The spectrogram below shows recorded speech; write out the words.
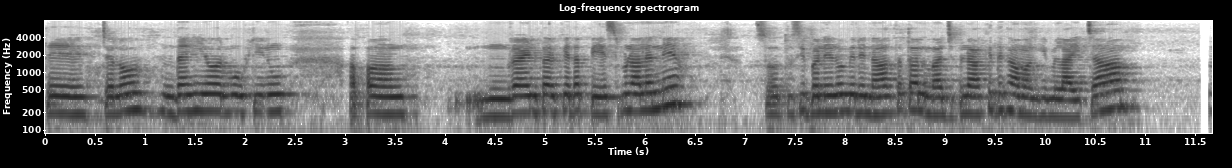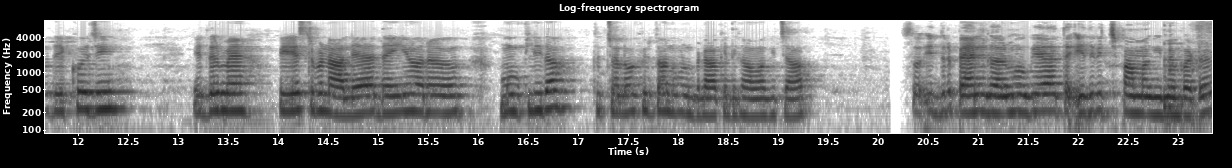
ਤੇ ਚਲੋ ਦਹੀਂ ਔਰ ਮੂੰਗਫਲੀ ਨੂੰ ਆਪਾਂ ਗ੍ਰਾਈਂਡ ਕਰਕੇ ਦਾ ਪੇਸਟ ਬਣਾ ਲੈਂਦੇ ਆ ਸੋ ਤੁਸੀਂ ਬਣੇ ਰਹੋ ਮੇਰੇ ਨਾਲ ਤਾਂ ਤੁਹਾਨੂੰ ਅੱਜ ਬਣਾ ਕੇ ਦਿਖਾਵਾਂਗੀ ਮਲਾਈ ਚਾਹ। ਸੋ ਦੇਖੋ ਜੀ, ਇੱਧਰ ਮੈਂ ਪੇਸਟ ਬਣਾ ਲਿਆ ਦਹੀਂ ਔਰ ਮੂੰਗਫਲੀ ਦਾ। ਤੇ ਚਲੋ ਫਿਰ ਤੁਹਾਨੂੰ ਹੁਣ ਬਣਾ ਕੇ ਦਿਖਾਵਾਂਗੀ ਚਾਹ। ਸੋ ਇੱਧਰ ਪੈਨ ਗਰਮ ਹੋ ਗਿਆ ਹੈ ਤੇ ਇਹਦੇ ਵਿੱਚ ਪਾਵਾਂਗੀ ਮੈਂ ਬਟਰ।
